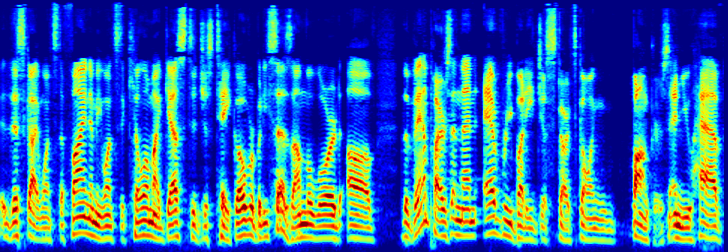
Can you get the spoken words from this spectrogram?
this guy wants to find him. He wants to kill him, I guess, to just take over. But he says, "I'm the Lord of." the vampires, and then everybody just starts going bonkers. And you have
